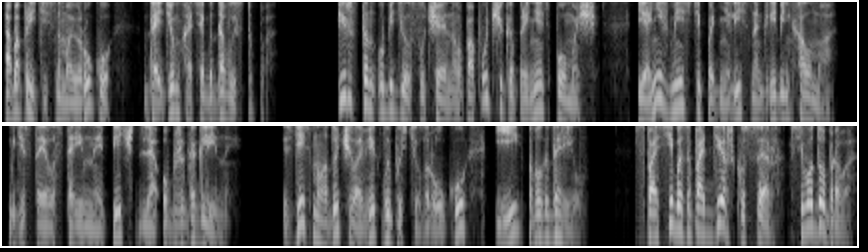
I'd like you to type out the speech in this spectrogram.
Обопритесь на мою руку, дойдем хотя бы до выступа. Пирстон убедил случайного попутчика принять помощь, и они вместе поднялись на гребень холма, где стояла старинная печь для обжига глины. Здесь молодой человек выпустил руку и поблагодарил. «Спасибо за поддержку, сэр. Всего доброго.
